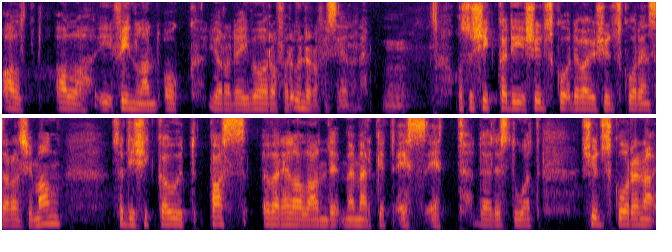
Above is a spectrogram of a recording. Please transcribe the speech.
allt, alla i Finland och göra det i Vörå för underofficerare. Mm. Och så skickade de, skyddskår, det var ju skyddskårens arrangemang, så de skickade ut pass över hela landet med märket S1 där det stod att skyddskårerna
